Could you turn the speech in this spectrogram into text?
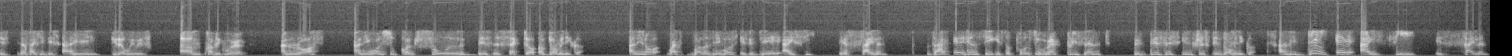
Just like he, dis, uh, he did away with um, public work and Ross, and he wants to control the business sector of Dominica. And you know what bothers me most is the DAIC. They're silent. That agency is supposed to represent the business interest in Dominica. And the DAIC is silent.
